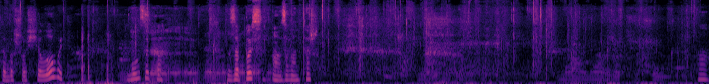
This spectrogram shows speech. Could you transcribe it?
Тебе що ще ловить? Музика? Це, е, Запис... А, завантаж. Мама.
